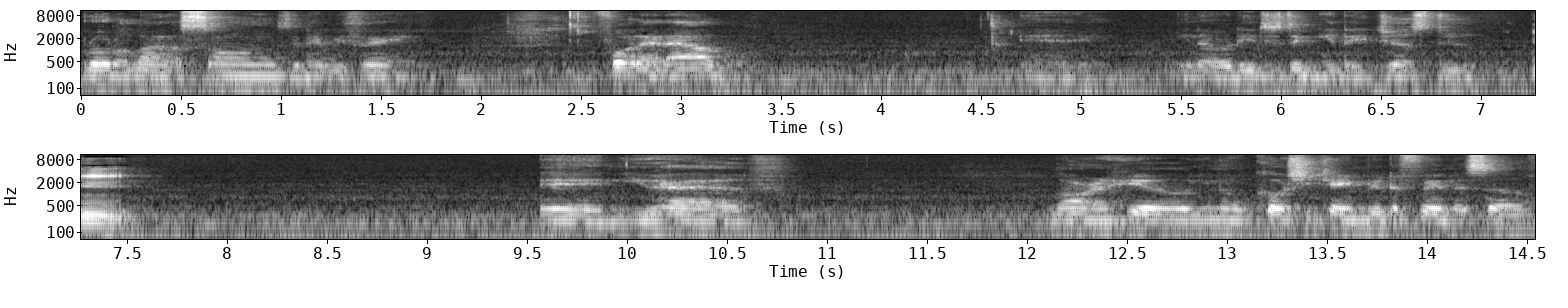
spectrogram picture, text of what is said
wrote a lot of songs and everything for that album, you know they just didn't get their just due. Mm. And you have Lauryn Hill. You know, of course, she came to defend herself,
